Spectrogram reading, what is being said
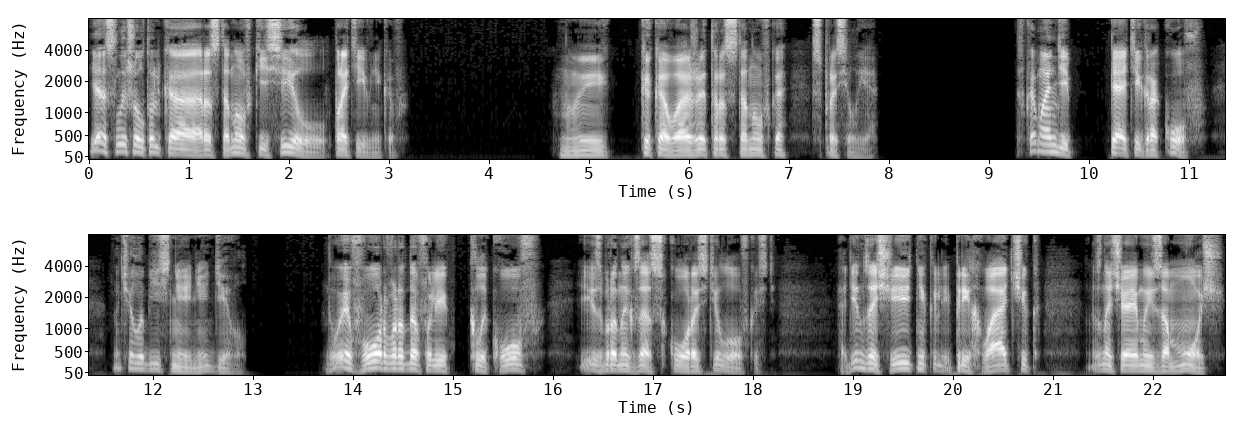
Я слышал только о расстановке сил противников. «Ну и какова же эта расстановка?» — спросил я. «В команде пять игроков», — начал объяснение Девол. «Двое форвардов или клыков, избранных за скорость и ловкость. Один защитник или прихватчик, назначаемый за мощь.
